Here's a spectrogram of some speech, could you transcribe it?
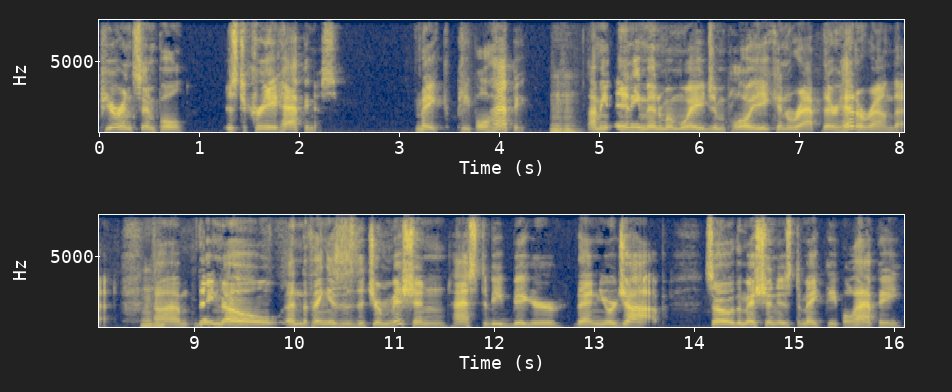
pure and simple, is to create happiness, make people happy. I mean, any minimum wage employee can wrap their head around that. Um, they know, and the thing is, is that your mission has to be bigger than your job. So the mission is to make people happy.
